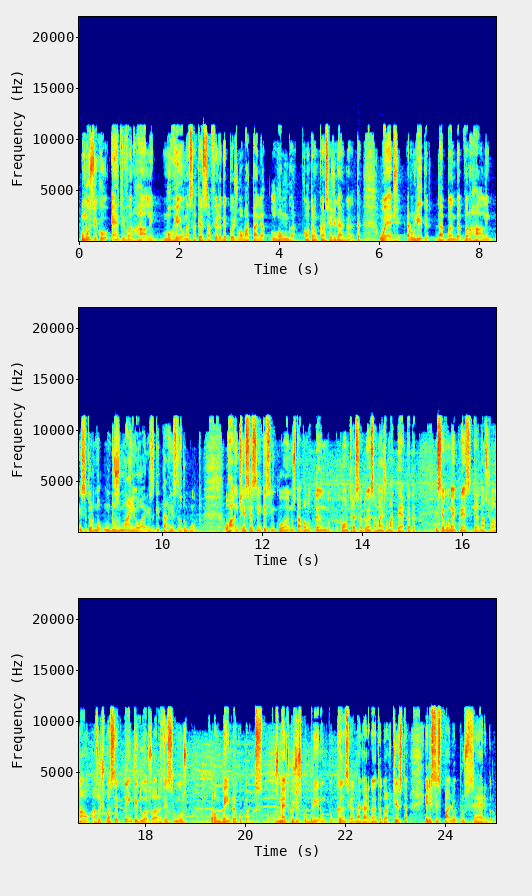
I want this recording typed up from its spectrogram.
O músico Ed Van Halen morreu nesta terça-feira depois de uma batalha longa contra um câncer de garganta. O Ed era o líder da banda Van Halen e se tornou um dos maiores guitarristas do mundo. O Halen tinha 65 anos, estava lutando contra essa doença há mais de uma década e, segundo a imprensa internacional, as últimas 72 horas desse músico foram bem preocupantes. Os médicos descobriram que o câncer na garganta do artista ele se espalhou para o cérebro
